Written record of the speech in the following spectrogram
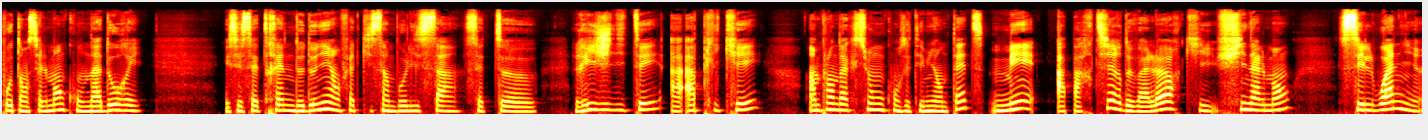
potentiellement qu'on adorait. Et c'est cette reine de denier en fait qui symbolise ça, cette euh, rigidité à appliquer un plan d'action qu'on s'était mis en tête, mais à partir de valeurs qui finalement s'éloignent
